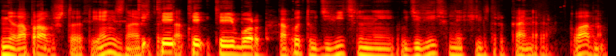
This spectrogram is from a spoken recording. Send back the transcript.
Нет, а правда, что это? Я не знаю, что это такое. Кейборг. Какой-то удивительный, удивительный фильтр камеры. Ладно.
